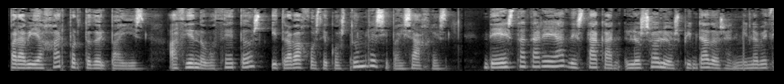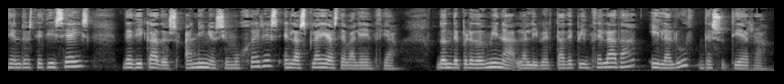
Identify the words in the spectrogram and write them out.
para viajar por todo el país, haciendo bocetos y trabajos de costumbres y paisajes. De esta tarea destacan los óleos pintados en 1916 dedicados a niños y mujeres en las playas de Valencia, donde predomina la libertad de pincelada y la luz de su tierra.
